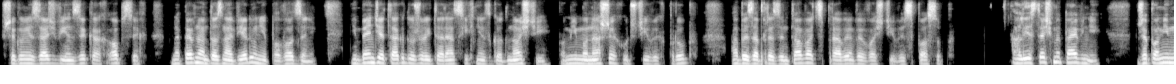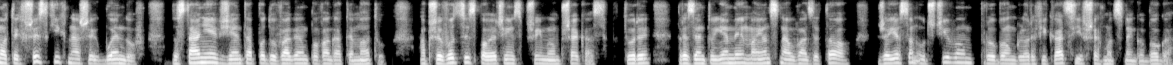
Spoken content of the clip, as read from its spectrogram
szczególnie zaś w językach obcych, na pewno dozna wielu niepowodzeń i będzie tak dużo literackich niezgodności, pomimo naszych uczciwych prób, aby zaprezentować sprawę we właściwy sposób. Ale jesteśmy pewni, że pomimo tych wszystkich naszych błędów zostanie wzięta pod uwagę powaga tematu, a przywódcy społeczeństw przyjmą przekaz, który prezentujemy, mając na uwadze to, że jest on uczciwą próbą gloryfikacji wszechmocnego Boga.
